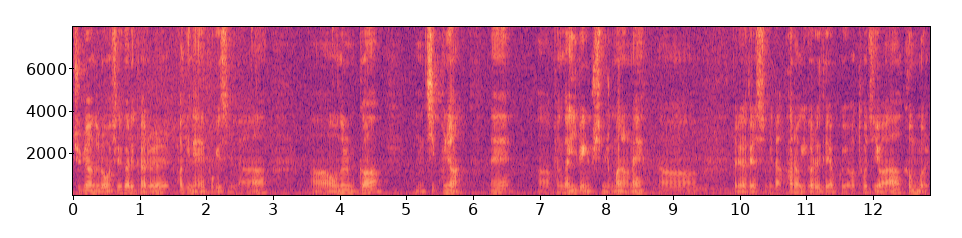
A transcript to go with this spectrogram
주변으로 실거래가를 확인해 보겠습니다. 어, 오늘 물건 음, 19년에 어, 평당 266만 원에 어, 거래가 되었습니다. 8억이 거래되었고요. 토지와 건물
